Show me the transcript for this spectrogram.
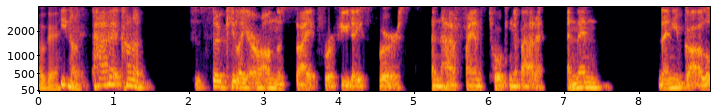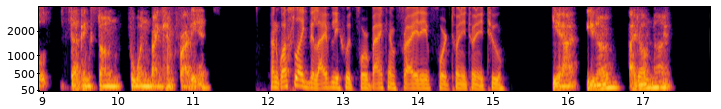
Okay. You know, have it kind of circulate around the site for a few days first and have fans talking about it. And then then you've got a little stepping stone for when Bandcamp Friday hits. And what's like the livelihood for Bandcamp Friday for 2022? Yeah, you know, I don't know.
